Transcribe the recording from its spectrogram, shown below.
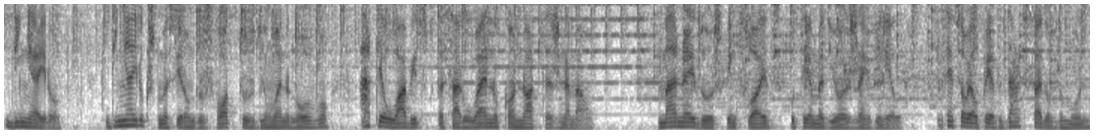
Dinheiro. Dinheiro costuma ser um dos votos de um ano novo. Há até o hábito de passar o ano com notas na mão. Money dos Pink Floyd, o tema de hoje em vinil. Pertence ao LP de Dark Side of the Moon.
